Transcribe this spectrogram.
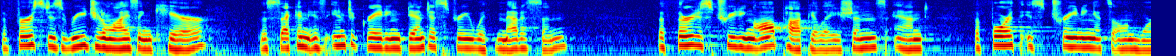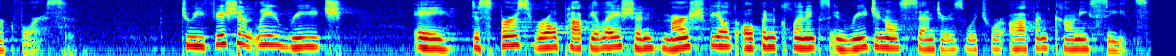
The first is regionalizing care. The second is integrating dentistry with medicine. The third is treating all populations. And the fourth is training its own workforce to efficiently reach a dispersed rural population, Marshfield opened clinics in regional centers, which were often county seats.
